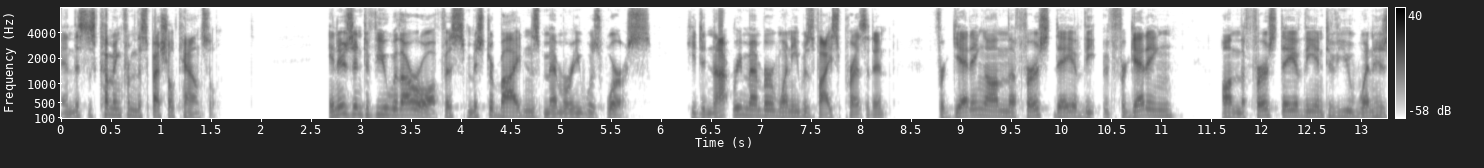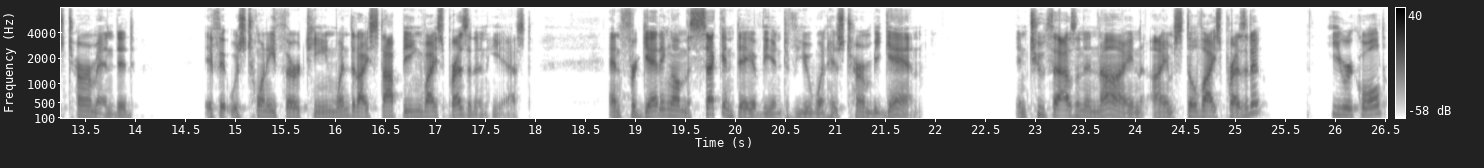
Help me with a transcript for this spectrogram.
and this is coming from the special counsel. In his interview with our office, Mr. Biden's memory was worse. He did not remember when he was vice president, forgetting on the first day of the forgetting on the first day of the interview when his term ended. If it was 2013, when did I stop being vice president? He asked. And forgetting on the second day of the interview when his term began. In 2009, I am still vice president, he recalled.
